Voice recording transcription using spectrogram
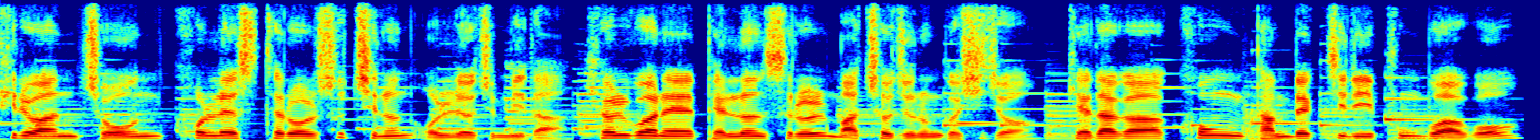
필요한 좋은 콜레스테롤 수치는 올려줍니다. 혈관의 밸런스를 맞춰주는 것이죠. 게다가 콩 단백질이 풍부하고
